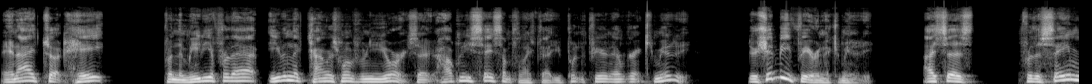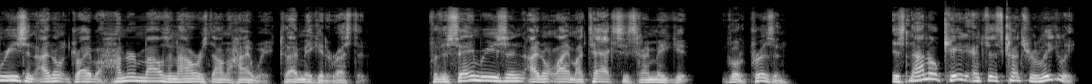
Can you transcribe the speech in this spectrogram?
And I took hate from the media for that. Even the congresswoman from New York said, How can you say something like that? You're putting fear in the immigrant community. There should be fear in the community. I says, for the same reason I don't drive 100 miles an hour down the highway because I may get arrested. For the same reason I don't lie my taxes, I may get go to prison. It's not okay to enter this country illegally.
